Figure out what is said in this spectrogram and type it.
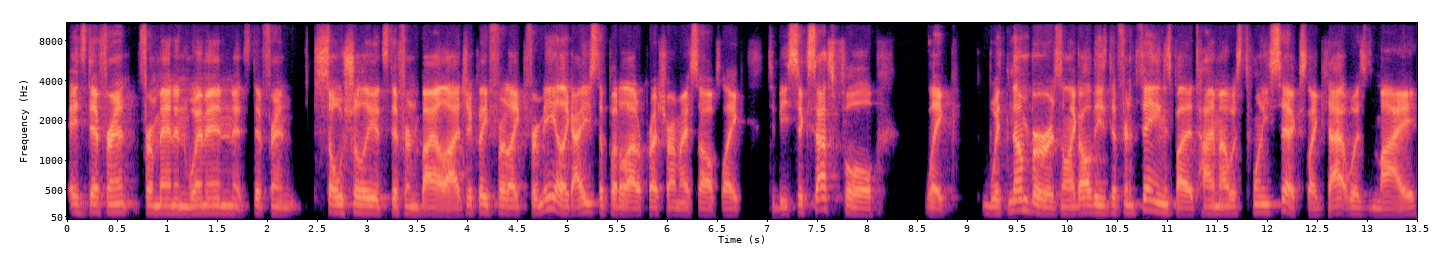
it's different for men and women. It's different socially. It's different biologically. For like for me, like I used to put a lot of pressure on myself, like to be successful, like with numbers and like all these different things by the time I was 26. Like that was my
